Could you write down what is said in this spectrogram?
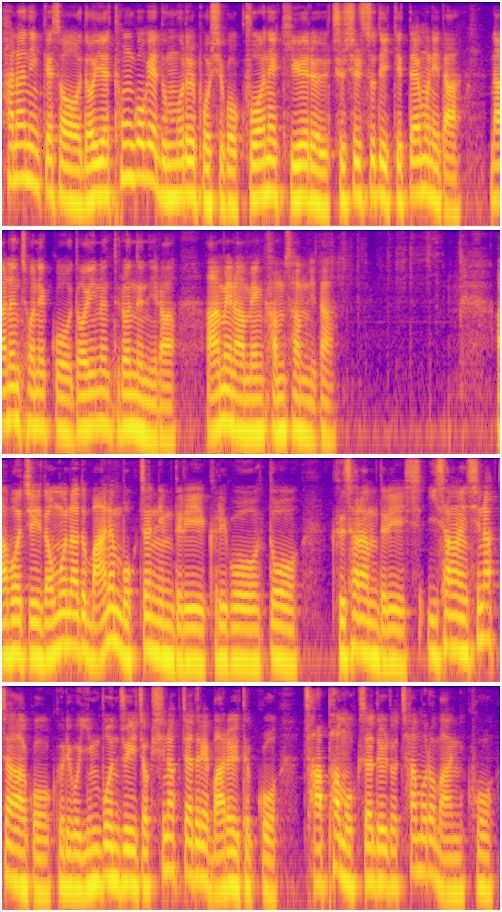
하나님께서 너희의 통곡의 눈물을 보시고 구원의 기회를 주실 수도 있기 때문이다. 나는 전했고 너희는 들었느니라. 아멘 아멘 감사합니다. 아버지 너무나도 많은 목자님들이 그리고 또 그 사람들이 시- 이상한 신학자하고 그리고 인본주의적 신학자들의 말을 듣고 좌파 목사들도 참으로 많고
